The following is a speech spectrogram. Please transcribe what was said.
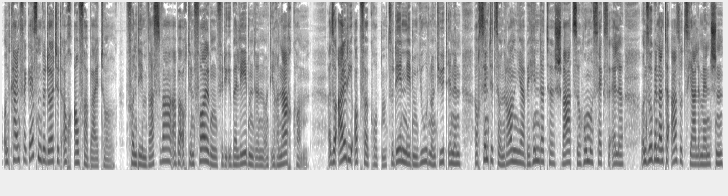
Und kein Vergessen bedeutet auch Aufarbeitung. Von dem, was war, aber auch den Folgen für die Überlebenden und ihre Nachkommen. Also all die Opfergruppen, zu denen neben Juden und Jüdinnen auch Sintize und Romnia, Behinderte, Schwarze, Homosexuelle und sogenannte asoziale Menschen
